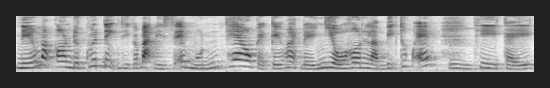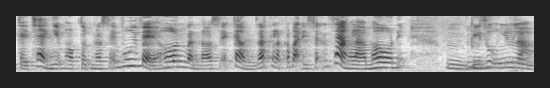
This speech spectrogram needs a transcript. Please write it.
nếu mà con được quyết định thì các bạn ấy sẽ muốn theo cái kế hoạch đấy nhiều hơn là bị thúc ép Ừ. thì cái cái trải nghiệm học tập nó sẽ vui vẻ hơn và nó sẽ cảm giác là các bạn ấy sẵn sàng làm hơn ấy Ừ. Ví dụ như là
